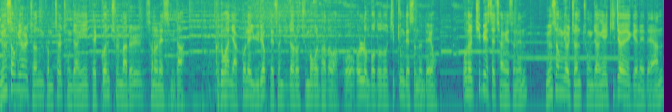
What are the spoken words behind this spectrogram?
윤석열 전 검찰총장이 대권 출마를 선언했습니다. 그동안 야권의 유력 대선 주자로 주목을 받아왔고 언론 보도도 집중됐었는데요. 오늘 TBS 창에서는 윤석열 전 총장의 기자회견에 대한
